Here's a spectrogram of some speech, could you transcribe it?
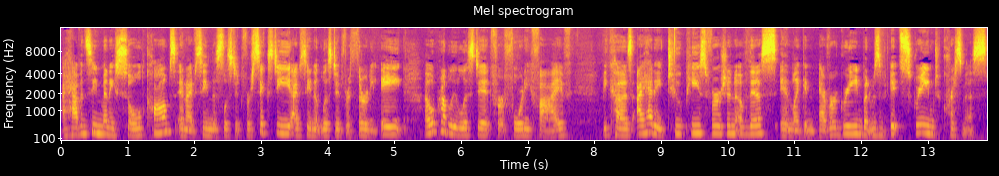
I haven't seen many sold comps and I've seen this listed for 60. I've seen it listed for 38. I will probably list it for 45 because I had a two-piece version of this in like an evergreen, but it was it screamed Christmas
